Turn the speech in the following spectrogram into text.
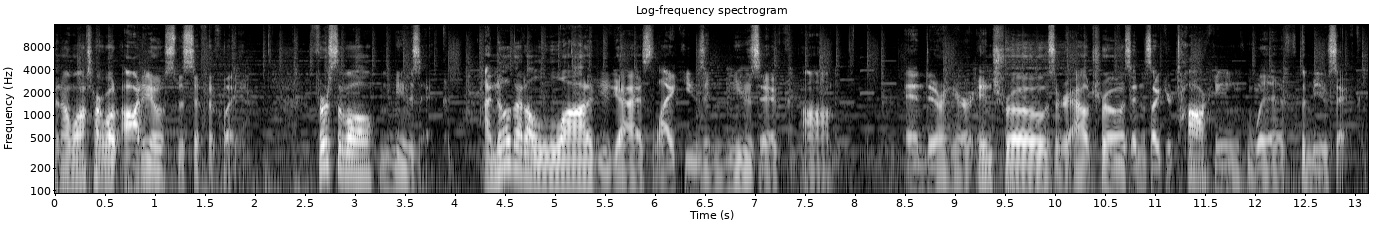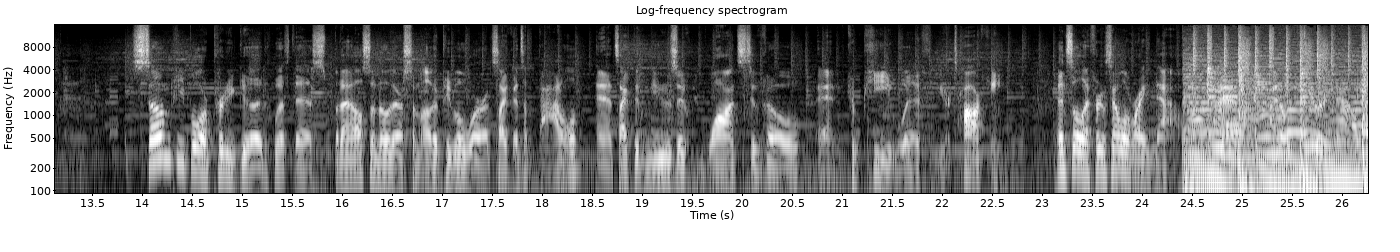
and I want to talk about audio specifically. First of all, music. I know that a lot of you guys like using music um, and during your intros or outros, and it's like you're talking with the music. Some people are pretty good with this, but I also know there are some other people where it's like it's a battle, and it's like the music wants to go and compete with your talking. And so, like for example, right now, I, don't hear it now, but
